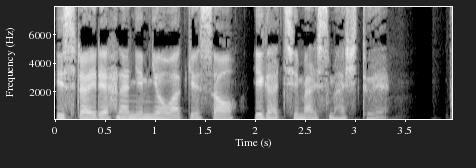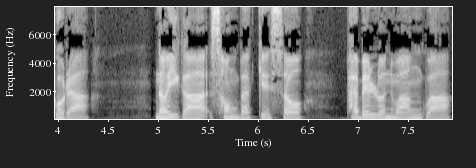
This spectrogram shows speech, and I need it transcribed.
이스라엘의 하나님 여호와께서 이같이 말씀하시되 보라 너희가 성 밖에서 바벨론 왕과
